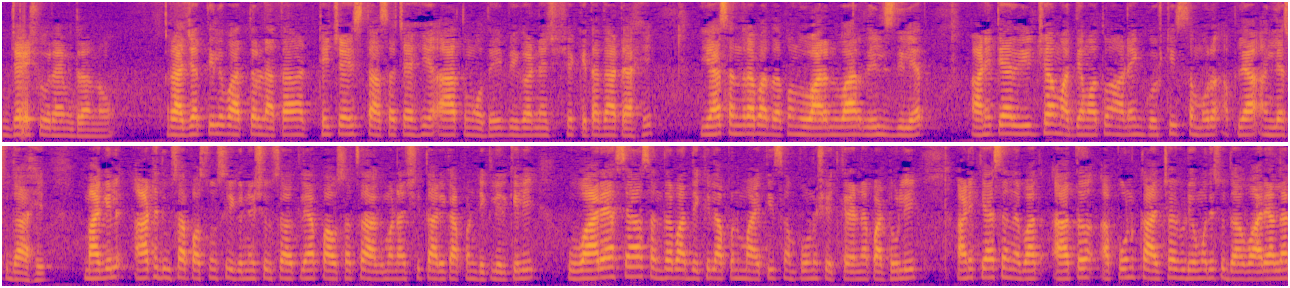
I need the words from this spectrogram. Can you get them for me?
जय शिवराय मित्रांनो. राज्यातील वातावरण आता अठ्ठेचाळीस तासाच्याही आतमध्ये बिघडण्याची शक्यता दाट आहे. या संदर्भात आपण वारंवार रील्स दिल्यात आणि त्या रील्सच्या माध्यमातून अनेक गोष्टी समोर आपल्या आणल्या सुद्धा आहेत मागील आठ दिवसापासून श्री गणेश उत्सवातल्या पावसाच्या आगमनाची तारीख आपण डिक्लेअर केली. वाऱ्याच्या संदर्भात देखील आपण माहिती संपूर्ण शेतकऱ्यांना पाठवली. आणि त्या संदर्भात आता आपण कालच्या व्हिडिओमध्ये सुद्धा वाऱ्याला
